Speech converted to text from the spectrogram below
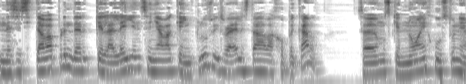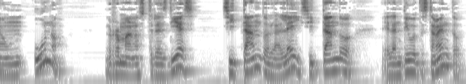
necesitaba aprender que la ley enseñaba que incluso Israel estaba bajo pecado. Sabemos que no hay justo ni aun uno. Romanos 3.10, citando la ley, citando el Antiguo Testamento.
